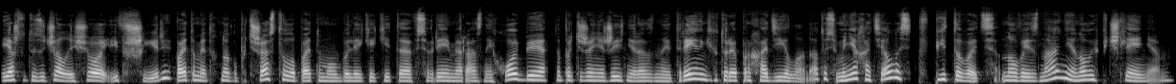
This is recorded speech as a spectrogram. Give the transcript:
я что-то изучала еще и вширь, поэтому я так много путешествовала, поэтому были какие-то все время разные хобби на протяжении жизни, разные тренинги, которые я проходила. Да? То есть мне хотелось впитывать новые знания, новые впечатления.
